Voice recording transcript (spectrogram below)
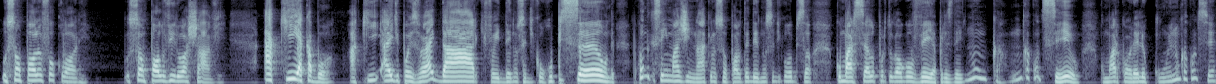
o São Paulo é o folclore. O São Paulo virou a chave. Aqui acabou. Aqui, aí depois vai dar, que foi denúncia de corrupção. Quando que você imaginar que no São Paulo tem denúncia de corrupção com Marcelo Portugal Gouveia, presidente? Nunca, nunca aconteceu. Com Marco Aurélio Cunha, nunca aconteceu.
